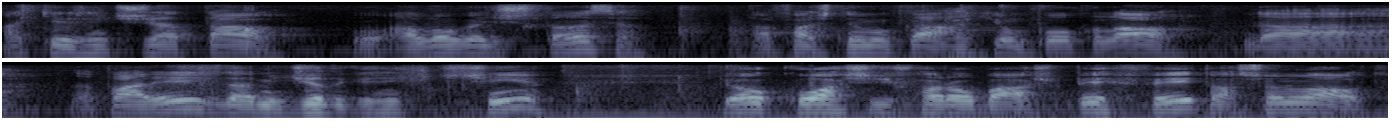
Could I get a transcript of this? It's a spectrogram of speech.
Aqui a gente já está a longa distância. Afastamos o carro aqui um pouco lá, ó, da, da parede, da medida que a gente tinha. E olha o corte de farol baixo. Perfeito, aciona o alto.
